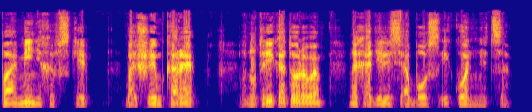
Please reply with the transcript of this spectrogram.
по-миниховски, большим каре, внутри которого находились обоз и конница.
